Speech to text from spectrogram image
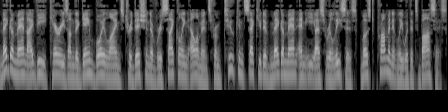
Mega Man IV carries on the Game Boy line's tradition of recycling elements from two consecutive Mega Man NES releases, most prominently with its bosses.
